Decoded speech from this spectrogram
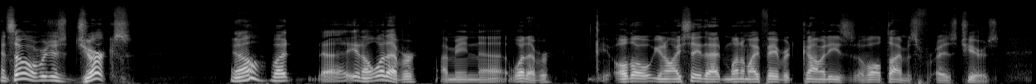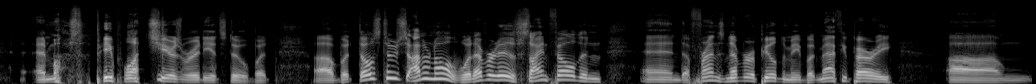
and some of them were just jerks. You know, but uh, you know, whatever. I mean, uh, whatever. Although you know, I say that one of my favorite comedies of all time is, is Cheers, and most of the people on Cheers were idiots too. But uh, but those two, I don't know, whatever it is, Seinfeld and and uh, Friends never appealed to me. But Matthew Perry um,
